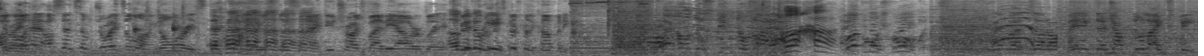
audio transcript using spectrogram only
I'll go ahead. I'll send some droids along. No worries. They're useless, and I do charge by the hour, but it's, Okay, good, for, it's good for the company. Back on the stick to out. What the frick? Weapons are up. Make the jump to light speed.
